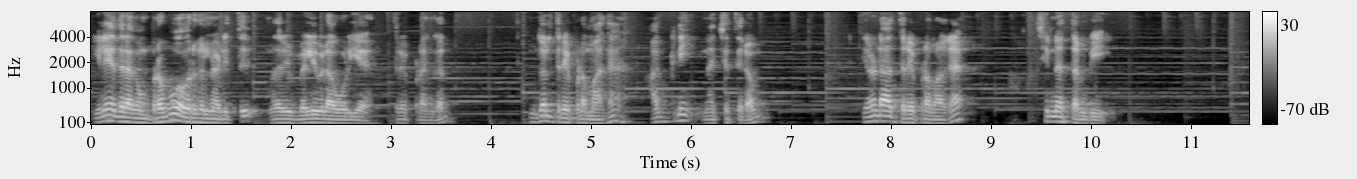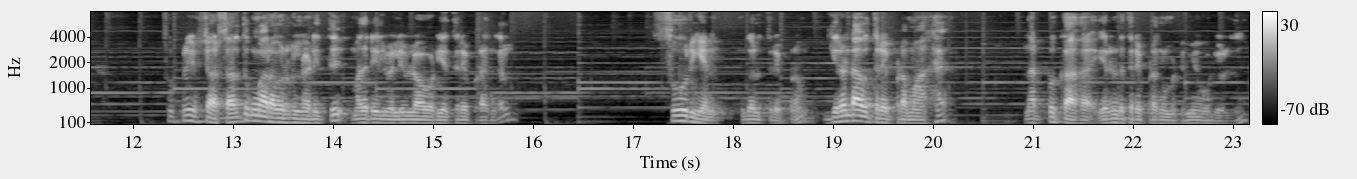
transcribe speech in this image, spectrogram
இளைய திலகம் பிரபு அவர்கள் நடித்து முதலில் வெள்ளி ஓடிய திரைப்படங்கள். முதல் திரைப்படமாக அக்னி நட்சத்திரம். இரண்டாவது திரைப்படமாக சின்னத்தம்பி சுப்ரீம் ஸ்டார் சரத்குமார் அவர்கள் நடித்து மதுரையில் வெள்ளி ஓடிய திரைப்படங்கள். சூரியன் முதல் திரைப்படம். இரண்டாவது திரைப்படமாக நட்புக்காக இரண்டு திரைப்படங்கள் மட்டுமே ஓடியுள்ளது.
